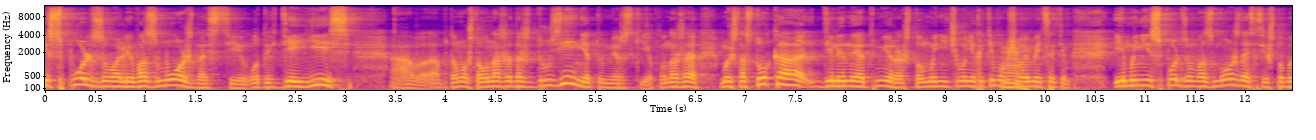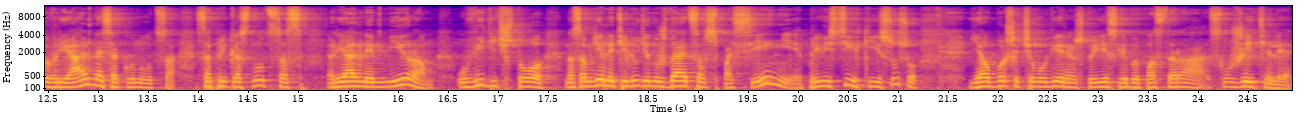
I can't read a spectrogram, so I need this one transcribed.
использовали возможности, вот где есть, а, потому что у нас же даже друзей нету мирских, у нас же, мы же настолько отделены от мира, что мы ничего не хотим общего иметь с этим. И мы не используем возможности, чтобы в реальность окунуться, соприкоснуться с реальным миром, увидеть, что на самом деле эти люди нуждаются в спасении, привести их к Иисусу. Я больше чем уверен, что если бы пастора, служители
